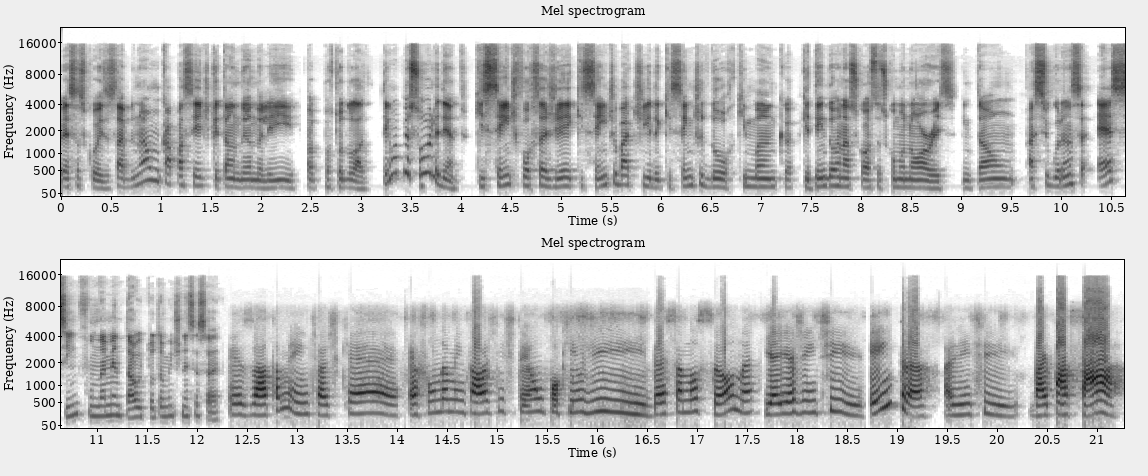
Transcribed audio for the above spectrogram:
essas coisas, sabe? Não é um capacete que tá andando ali por todo lado. Tem uma pessoa ali dentro que sente força G, que sente batida, que sente dor, que manca, que tem dor nas costas, como Norris. Então, a segurança é sim fundamental e totalmente necessária. Exatamente. Acho que é, é fundamental a gente ter um pouquinho de dessa noção, né? E aí a gente entra, a gente vai passar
